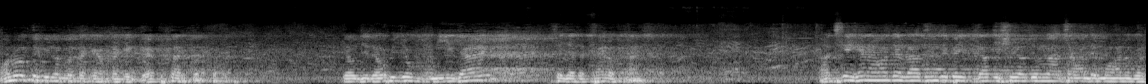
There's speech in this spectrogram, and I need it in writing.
অনতি বিলম্বে তাকে আপনাকে গ্রেপ্তার করতে হবে। কেউ যদি অভিযোগ নিয়ে যায়, সে যাতে ফেরত না আসে। আজকে এখানে আমাদের রাজনীতিবিদ গাজী সিরাজুল্লাহ আছে আমাদের মহানগর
